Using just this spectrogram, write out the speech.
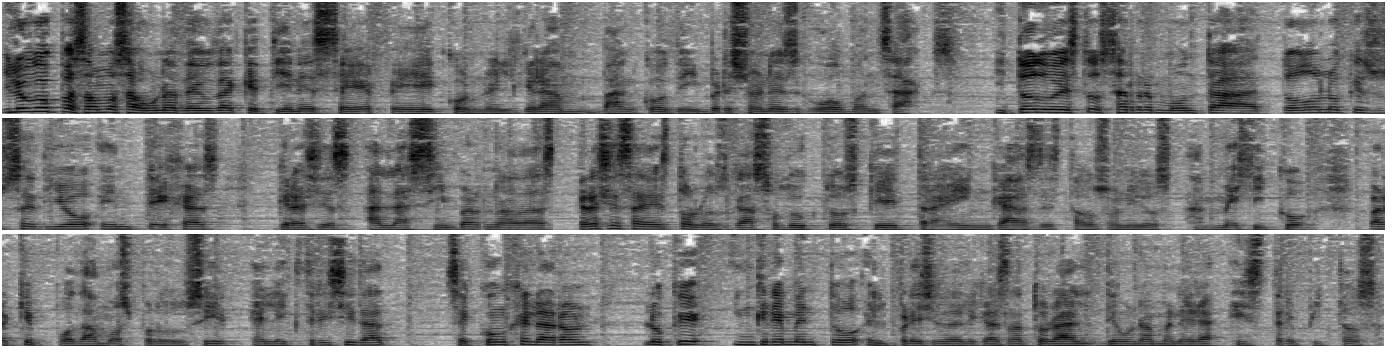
Y luego pasamos a una deuda que tiene CFE con el gran banco de inversiones Goldman Sachs. Y todo esto se remonta a todo lo que sucedió en Texas gracias a las invernadas. Gracias a esto los gasoductos que traen gas de Estados Unidos a México para que podamos producir electricidad se congelaron, lo que incrementó el precio del gas natural de una manera estrepitosa.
